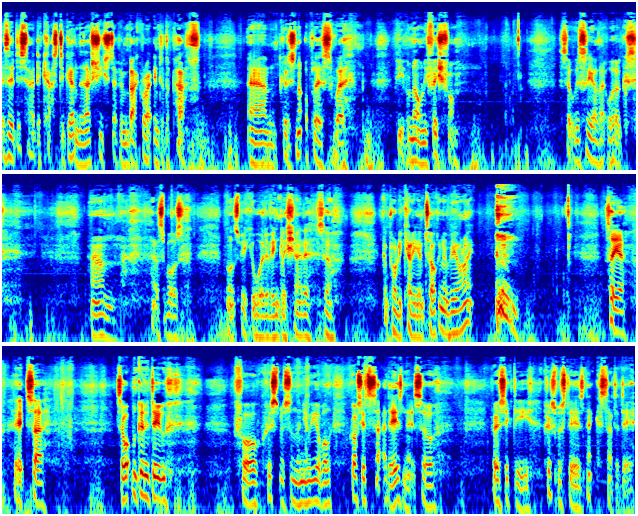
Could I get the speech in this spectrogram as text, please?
if they decide to cast again, they're actually stepping back right into the path because um, it's not a place where people normally fish from. So we'll see how that works. Um, I suppose I won't speak a word of English either, so I can probably carry on talking. It'll be all right. so yeah, it's uh, so what I'm going to do for Christmas and the New Year. Well, of course it's Saturday, isn't it? So basically, Christmas Day is next Saturday.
